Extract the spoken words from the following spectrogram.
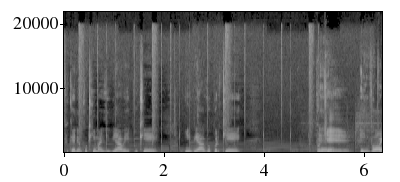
ficaria um pouquinho mais inviável, porque inviável porque Porque envolve.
